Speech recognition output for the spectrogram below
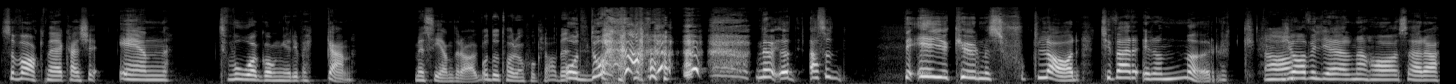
så vaknar jag kanske en, två gånger i veckan med sendrag. Och då tar du en chokladbit. Och då... Nej, alltså, det är ju kul med choklad, tyvärr är den mörk. Ja. Jag vill gärna ha så här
